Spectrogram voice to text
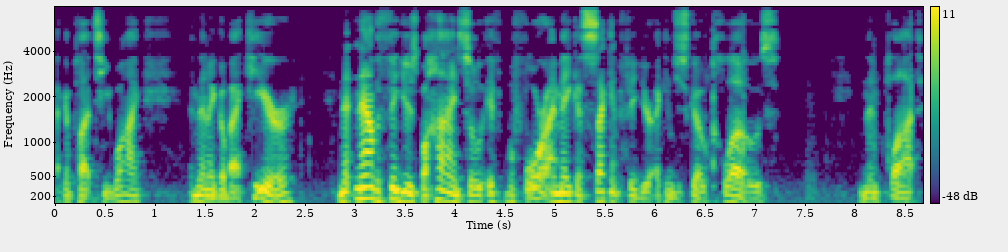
I can plot ty, and then I go back here. Now the figure is behind, so if before I make a second figure, I can just go close, and then plot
